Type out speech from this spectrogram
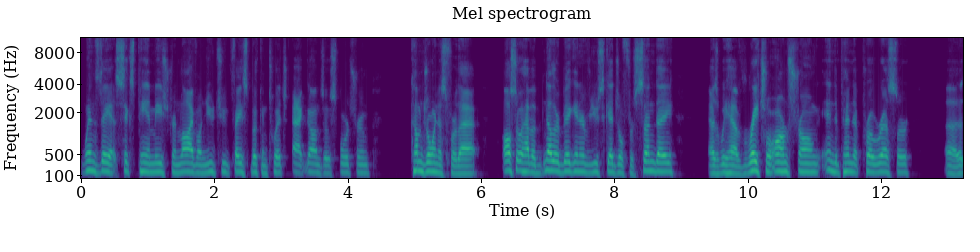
Wednesday at 6 p.m. Eastern, live on YouTube, Facebook, and Twitch at Gonzo Sports Room. Come join us for that. Also, have another big interview scheduled for Sunday as we have Rachel Armstrong, independent pro wrestler. Uh,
